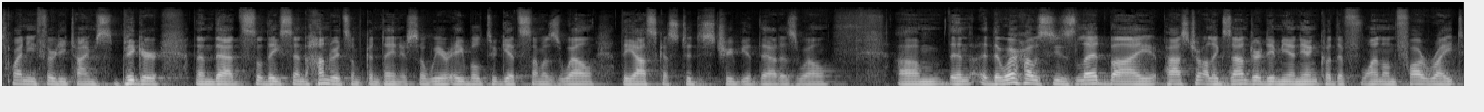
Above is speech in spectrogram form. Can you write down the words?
20, 30 times bigger than that. So they send hundreds of containers. So we are able to get some as well. They ask us to distribute that as well. Um, then the warehouse is led by Pastor Alexander Demianenko, the one on far right.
